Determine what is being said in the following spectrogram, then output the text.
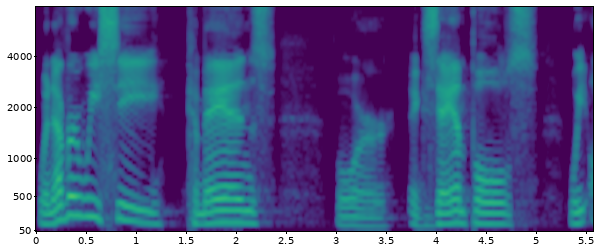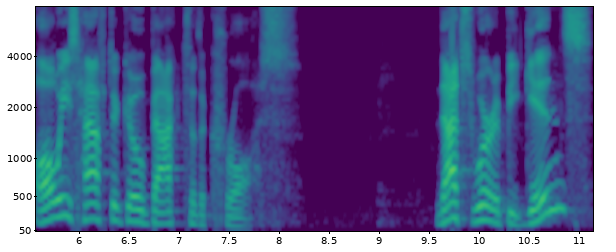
whenever we see commands or examples, we always have to go back to the cross. That's where it begins.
